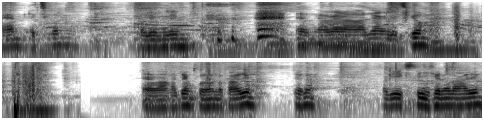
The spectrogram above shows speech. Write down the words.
Ayan, let's go. Kulimlim. Ayan, mga kanyang, let's go. Ayan, mga kanyang, puno na tayo. Ayan na. Mag-extinction na tayo.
